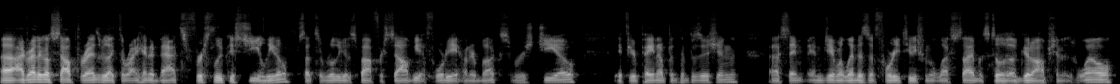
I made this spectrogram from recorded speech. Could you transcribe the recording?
Uh, I'd rather go Sal Perez. We like the right-handed bats first Lucas Giolito. So that's a really good spot for Salvy at 4,800 bucks versus Gio if you're paying up at the position. Uh, same MJ Melendez at 42 from the left side, but still a good option as well.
